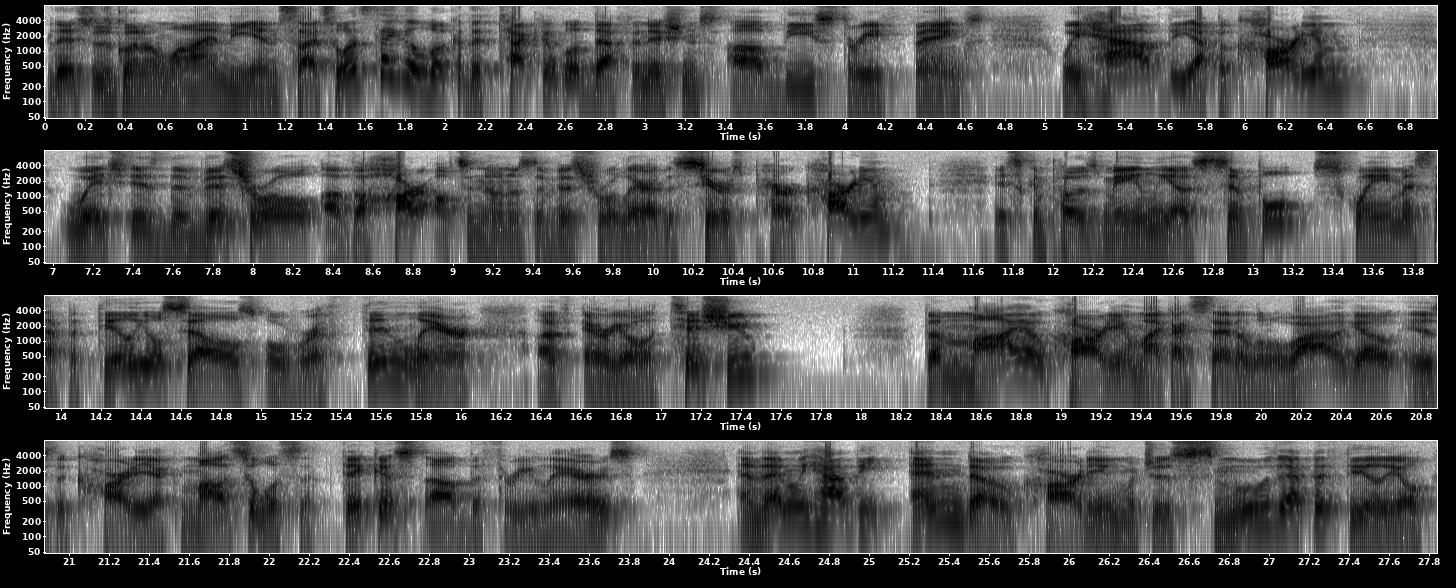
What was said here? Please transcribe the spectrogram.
This is going to line the inside. So let's take a look at the technical definitions of these three things. We have the epicardium, which is the visceral of the heart, also known as the visceral layer of the serous pericardium. It's composed mainly of simple squamous epithelial cells over a thin layer of areolar tissue. The myocardium, like I said a little while ago, is the cardiac muscle. It's the thickest of the three layers. And then we have the endocardium, which is smooth epithelial.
